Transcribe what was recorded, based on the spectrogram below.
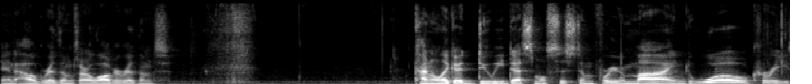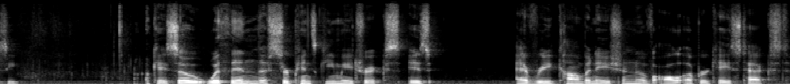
and algorithms are logarithms. Kind of like a Dewey Decimal System for your mind. Whoa, crazy. Okay, so within the Sierpinski matrix is every combination of all uppercase text.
